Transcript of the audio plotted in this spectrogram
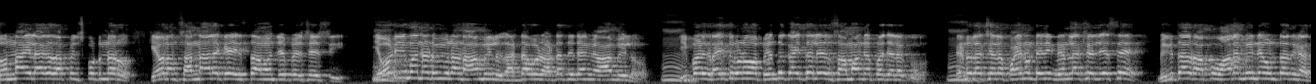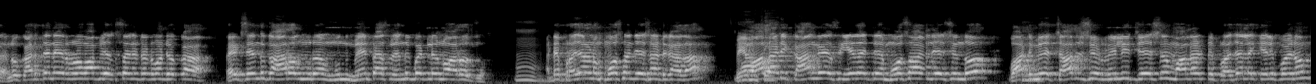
సొన్నాయి లాగా తప్పించుకుంటున్నారు. కేవలం సన్నాలకే ఇస్తామని చెప్పేసి ఎవడు ఇమ్మన్నాడు మిమ్మల్ని హామీలు అడ్డ అడ్డదిడ్డంగా హామీలు ఇప్పటికి రైతు రుణమాఫీ ఎందుకు అయితే లేదు సామాన్య ప్రజలకు? రెండు లక్షల పైన ఉంటే నీకు రెండు లక్షలు చేస్తే మిగతా అప్పు వాళ్ళ మీదనే ఉంటది కదా. నువ్వు కడితేనే రుణమాఫీ చేస్తానేటటువంటి ఒక రైట్స్ ఎందుకు ఆ రోజు ముందు- మెయిన్ పాస్లో ఎందుకు పెట్టలేవు ఆ రోజు? అంటే ప్రజలను మోసం చేసినట్టు కాదా? మేము ఆల్రెడీ కాంగ్రెస్ ఏదైతే మోసాలు చేసిందో వాటి మీద ఛార్జ్ షీట్ రిలీజ్ చేసినాం. ఆల్రెడీ ప్రజలకు వెళ్ళిపోయినాం.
